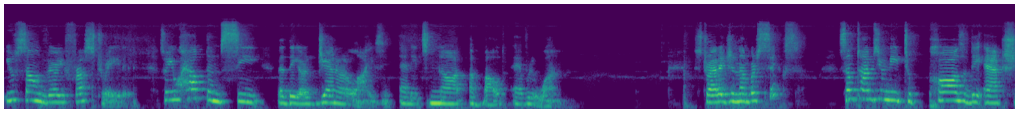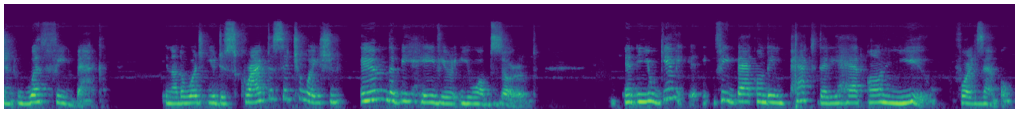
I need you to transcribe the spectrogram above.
You sound very frustrated. So you help them see that they are generalizing and it's not about everyone. Strategy number six sometimes you need to pause the action with feedback. In other words, you describe the situation and the behavior you observed. And you give feedback on the impact that it had on you. For example,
